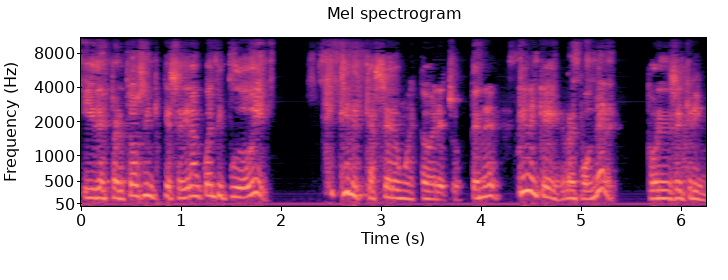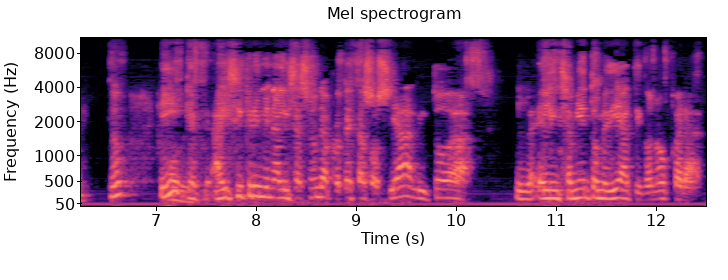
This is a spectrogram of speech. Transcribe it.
y despertó sin que se dieran cuenta y pudo ir. ¿Qué tienes que hacer en un Estado de Derecho? Tener, tienen que responder por ese crimen, ¿no? Y que hay sí criminalización de la protesta social y todo el linchamiento mediático, ¿no? Para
